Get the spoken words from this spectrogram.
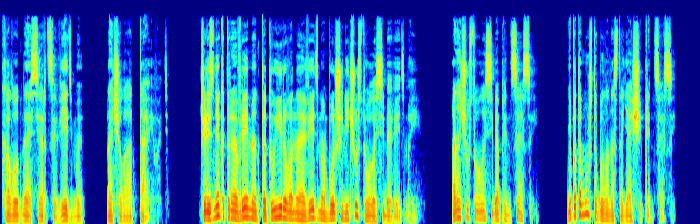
Холодное сердце ведьмы начало оттаивать. Через некоторое время татуированная ведьма больше не чувствовала себя ведьмой. Она чувствовала себя принцессой. Не потому, что была настоящей принцессой,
